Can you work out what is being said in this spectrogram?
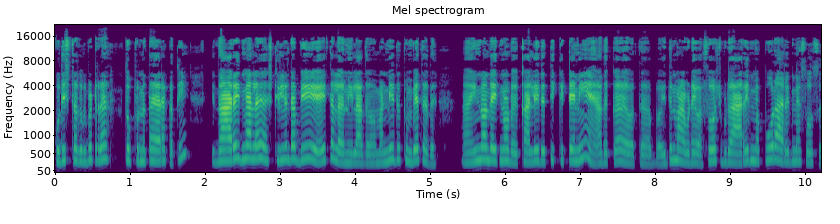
ಕುದಿಸಿ ತೆಗೆದು ಬಿಟ್ರೆ ತುಪ್ಪನ ತಯಾರಾಕತಿ ಇದು ಆರಿದ ಮೇಲೆ ಸ್ಟೀಲಿನ ಡಬ್ಬಿ ಐತಲ್ಲ ನೀಲ ಅದು ಮಣ್ಣಿದು ತುಂಬೈತದ. ಇನ್ನೊಂದು ಐತೆ ನೋಡು ಖಾಲಿ ಖಾಲಿದು ತಿಕ್ಕಿಟ್ಟೇನಿ, ಅದಕ್ಕೆ ಇದನ್ನ ಮಾಡ್ಬಿಡೇವ, ಸೋಸ್ ಬಿಡು ಆರಿದ್ಮೇಲೆ ಪೂರ ಆರಿದ್ಮೇಲೆ ಸೋಸ್.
